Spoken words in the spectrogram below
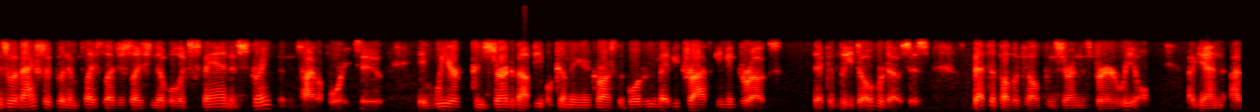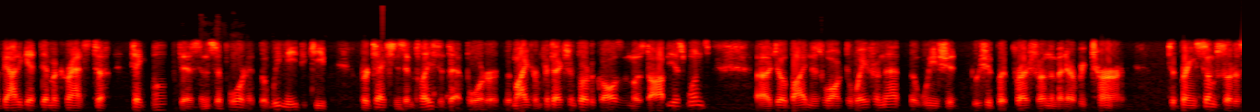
And so we've actually put in place legislation that will expand and strengthen Title 42 if we are concerned about people coming across the border who may be trafficking in drugs that could lead to overdoses. That's a public health concern that's very real. Again, I've got to get Democrats to take this and support it, but we need to keep protections in place at that border. The migrant protection protocols are the most obvious ones. Uh, Joe Biden has walked away from that, but we should we should put pressure on them at every turn to bring some sort of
